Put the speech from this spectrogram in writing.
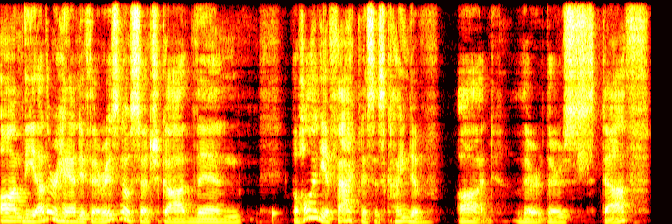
On the other hand, if there is no such God, then the whole idea of factness is kind of odd. There, there's stuff,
